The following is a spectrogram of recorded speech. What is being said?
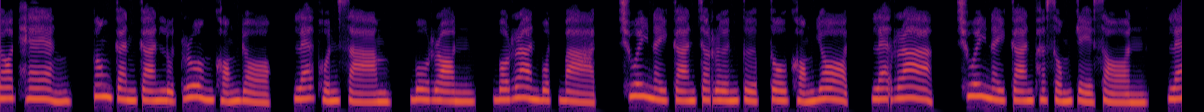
ยอดแห้ง ป้องกันการหลุดร่วงของดอก และผล 3. โบรอนโบรานบทบาท ช่วยในการเจริญเติบโตของยอด และราก ช่วยในการผสมเกสร และ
